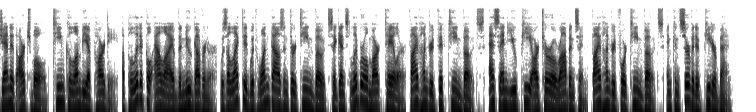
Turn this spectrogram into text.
Janeth Archbold Team Colombia Party, a political ally of the new governor, was elected with 1,013 votes against Liberal Mark Taylor 515 votes, SNUP Arturo Robinson 514 votes and Conservative Peter Bent.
